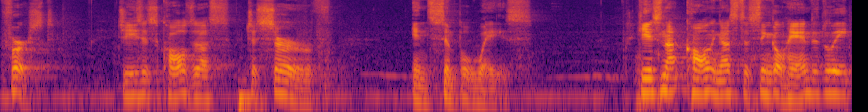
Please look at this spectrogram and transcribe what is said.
First, Jesus calls us to serve in simple ways. He is not calling us to single handedly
